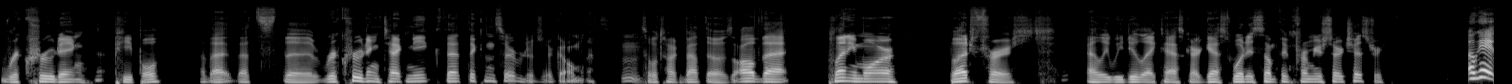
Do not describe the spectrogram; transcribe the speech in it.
recruiting people, uh, that that's the recruiting technique that the conservatives are going with. Hmm. So we'll talk about those. All of that, plenty more. But first, Ellie, we do like to ask our guests, what is something from your search history? Okay,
